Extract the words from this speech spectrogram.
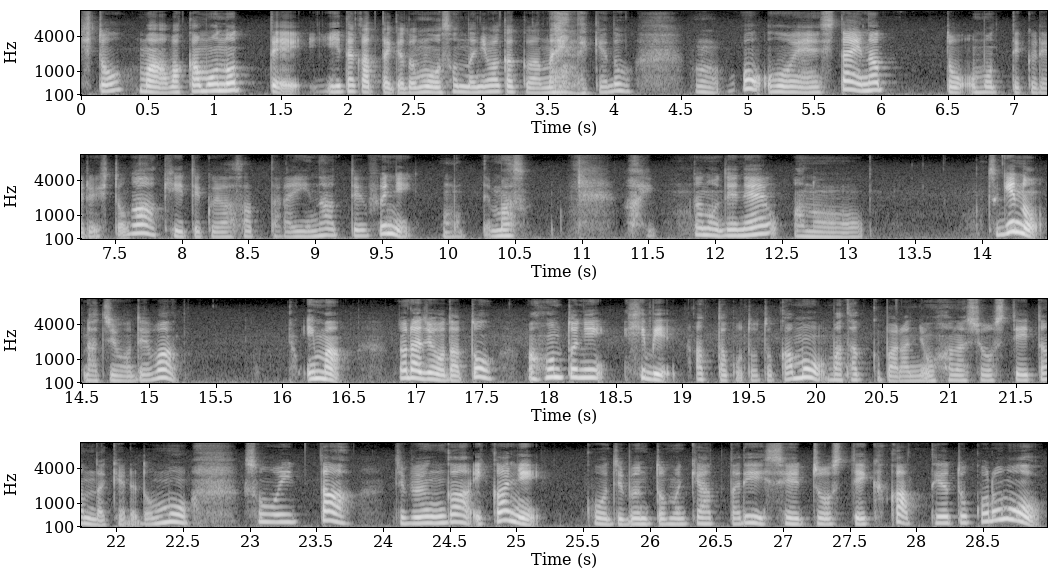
人？まあ若者って言いたかったけどもそんなに若くはないんだけど、うん、を応援したいなと思ってくれる人が聞いてくださったらいいなっていうふうに思ってます。はい、なのでねあの次のラジオでは今のラジオだとまあ、本当に日々あったこととかも、まあ、タックパラにお話をしていたんだけれどもそういった自分がいかにこう自分と向き合ったり成長していくかっていうところを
